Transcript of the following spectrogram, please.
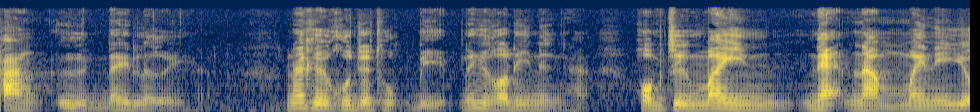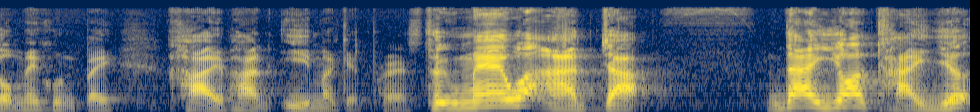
ทางอื่นได้เลยครับนั่นคือคุณจะถูกบีบ นี่คือข้อที่หนึ่งครับผมจึงไม่แนะนำไม่นิยมให้คุณไปขายผ่าน e-marketplace ถึงแม้ว่าอาจจะ ได้ยอดขายเยอะ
